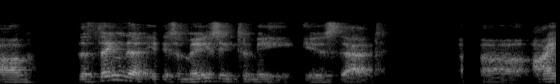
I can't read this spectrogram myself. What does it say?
Um, the thing that is amazing to me is that uh, I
